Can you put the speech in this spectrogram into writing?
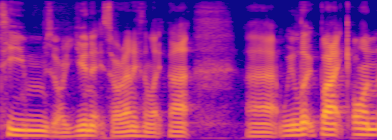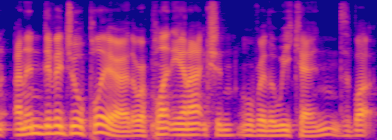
teams or units or anything like that. Uh, we look back on an individual player. There were plenty in action over the weekend, but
